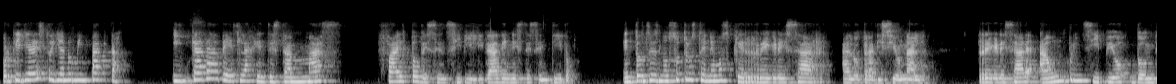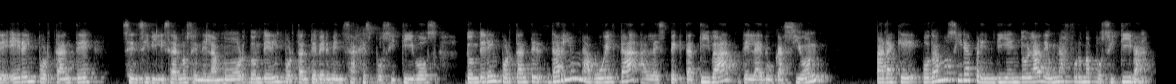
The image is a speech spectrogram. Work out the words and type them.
porque ya esto ya no me impacta. Y cada vez la gente está más falto de sensibilidad en este sentido. Entonces nosotros tenemos que regresar a lo tradicional, regresar a un principio donde era importante sensibilizarnos en el amor, donde era importante ver mensajes positivos, donde era importante darle una vuelta a la expectativa de la educación para que podamos ir aprendiéndola de una forma positiva.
